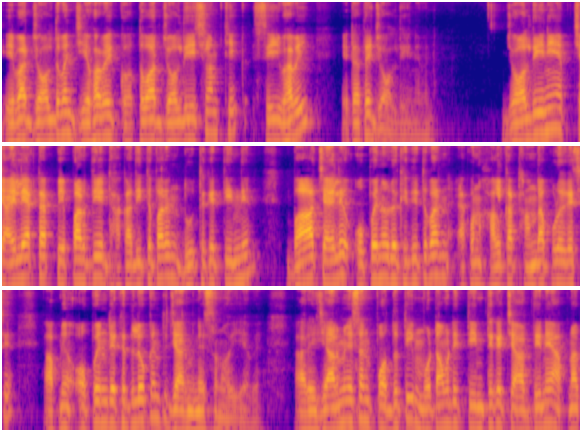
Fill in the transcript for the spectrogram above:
এবার জল দেবেন, যেভাবে গতবার জল দিয়েছিলাম, ঠিক সেইভাবেই এটাতে জল দিয়ে নেবেন। জল দিয়ে নিয়ে চাইলে একটা পেপার দিয়ে ঢাকা দিতে পারেন দু থেকে তিন দিন বা চাইলে ওপেনও রেখে দিতে পারেন। এখন হালকা ঠান্ডা পড়ে গেছে, আপনি ওপেন রেখে দিলেও কিন্তু জার্মিনেশন হয়ে যাবে। আর এই জার্মিনেশন পদ্ধতি মোটামুটি তিন থেকে চার দিনে আপনার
